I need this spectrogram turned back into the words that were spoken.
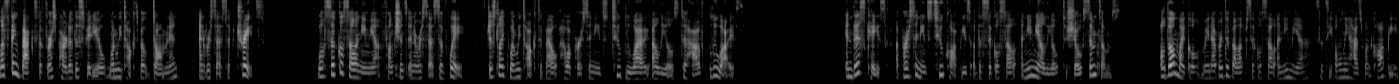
Let's think back to the first part of this video when we talked about dominant and recessive traits. Well, sickle cell anemia functions in a recessive way, just like when we talked about how a person needs two blue eye alleles to have blue eyes. In this case, a person needs two copies of the sickle cell anemia allele to show symptoms. Although Michael may never develop sickle cell anemia since he only has one copy,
